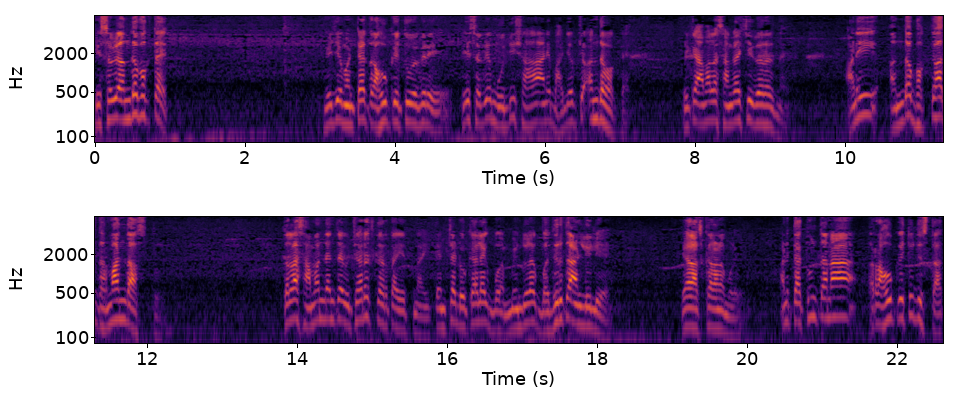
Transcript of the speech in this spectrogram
हे सगळे अंधभक्त आहेत. हे जे म्हणतात राहू केतू वगैरे हे सगळे मोदी शहा आणि भाजपचे अंधभक्त आहेत. हे काय आम्हाला सांगायची गरज नाही. आणि अंधभक्त हा धर्मांध असतो. त्याला सामान्यांचा विचारच करता येत नाही. त्यांच्या डोक्याला एक मेंदूला एक बधिरता आणलेली आहे या राजकारणामुळे. आणि त्यातून त्यांना राहू केतू दिसतात.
